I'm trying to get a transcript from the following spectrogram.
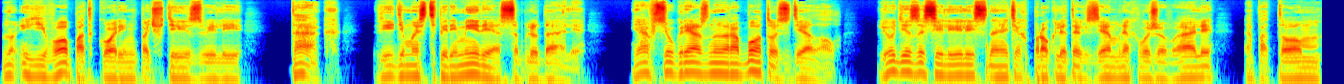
но и его под корень почти извели. Так, видимость перемирия соблюдали». Я всю грязную работу сделал. Люди заселились на этих проклятых землях, выживали, а потом...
